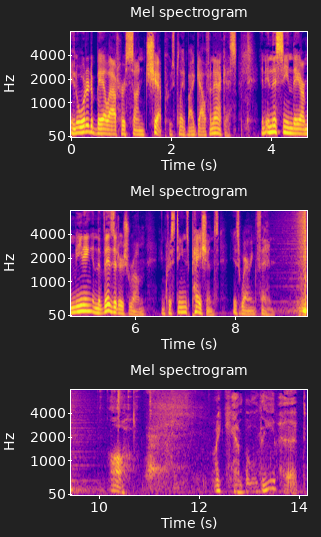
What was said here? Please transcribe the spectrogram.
in order to bail out her son Chip, who's played by Galifianakis. And in this scene, they are meeting in the visitor's room, and Christine's patience is wearing thin. Oh, I can't believe it.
